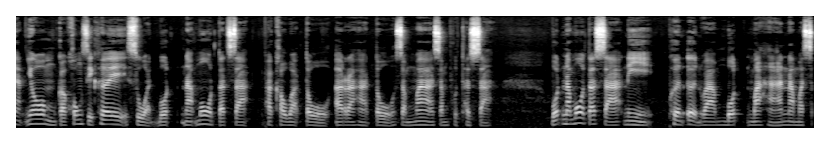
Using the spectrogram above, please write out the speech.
ญาติโยมก็คงสิเคยสวดบทนะโมตัสสะภะคะวะโตอะระหะโต สัมมาสัมพุทธัสสะบทนะโมตัสสะนี่เพิ่นเอิ่นว่าบทมหานามส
